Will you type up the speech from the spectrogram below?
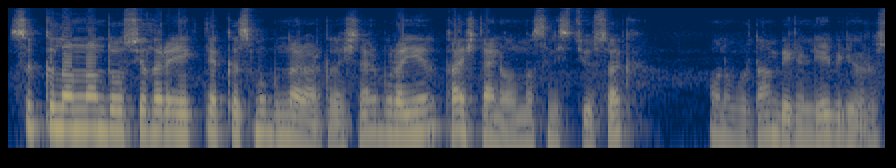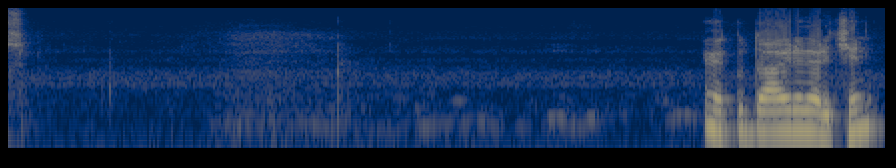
Sık kullanılan dosyalara ekle kısmı bunlar arkadaşlar. Burayı kaç tane olmasını istiyorsak onu buradan belirleyebiliyoruz. Evet bu daireler için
